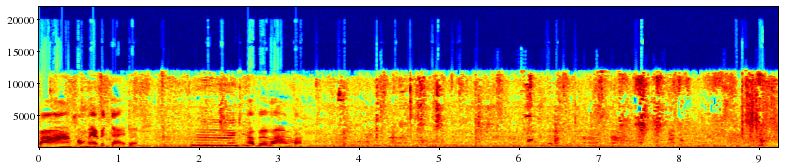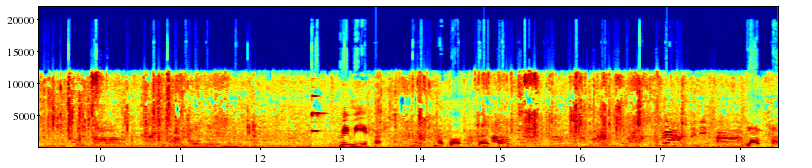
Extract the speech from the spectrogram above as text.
เปล่าอะของแม่ไปจ่ายด้วย เอาไปวางก่อนไม่มีค่ะเอาปอจ่ายตังค์รับค่ะ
